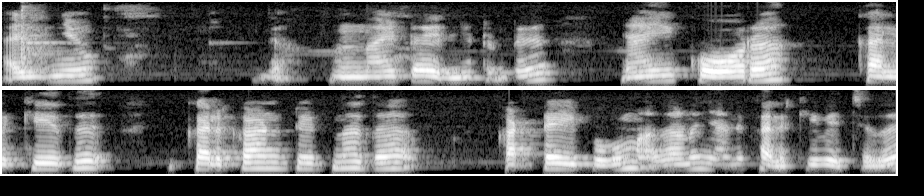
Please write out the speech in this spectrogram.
അരിഞ്ഞു നന്നായിട്ട് അരിഞ്ഞിട്ടുണ്ട് ഞാൻ ഈ കോറ കലക്കിയത് കലക്കാണ്ടിരുന്ന ഇത് കട്ടായി പോകും. അതാണ് ഞാൻ കലക്കി വെച്ചത്.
